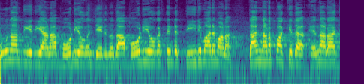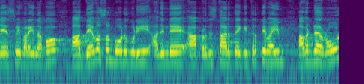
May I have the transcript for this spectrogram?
മൂന്നാം തീയതിയാണ് ബോർഡ് യോഗം ചേരുന്നത്. ആ ബോർഡ് യോഗത്തിന്റെ തീരുമാനമാണ് താൻ നടപ്പാക്കിയത് എന്നാണ് ജയശ്രീ പറയുന്നത്. അപ്പോൾ ആ ദേവസ്വം ബോർഡ് കൂടി അതിന്റെ ആ പ്രതിസ്ഥാനത്തേക്ക് കൃത്യമായും അവരുടെ റോൾ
